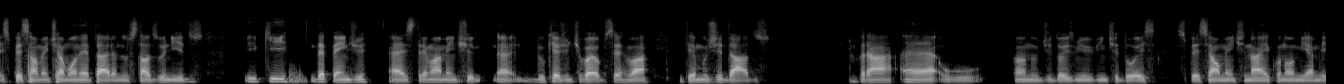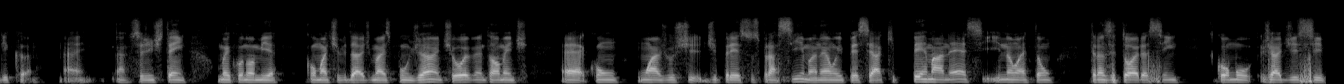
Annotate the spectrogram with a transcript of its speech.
especialmente a monetária nos Estados Unidos, e que depende é, extremamente é, do que a gente vai observar em termos de dados para é, o ano de 2022, especialmente na economia americana. Né? É, se a gente tem uma economia com uma atividade mais punjante ou eventualmente é, com um ajuste de preços para cima, né, um IPCA que permanece e não é tão transitório assim, como já disse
